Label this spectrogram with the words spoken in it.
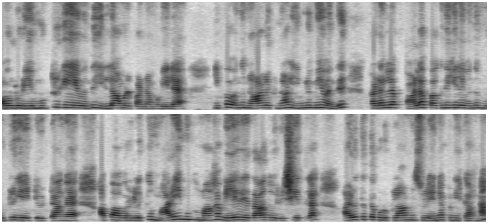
அவர்களுடைய முற்றுகையை வந்து இல்லாமல் பண்ண முடியல. இப்ப வந்து நாளுக்கு நாள் இன்னுமே வந்து கடல்ல பல பகுதிகளை வந்து முற்றுகையிட்டு விட்டாங்க. அப்ப அவர்களுக்கு மறைமுகமாக வேற ஏதாவது ஒரு விஷயத்துல அழுத்தத்தை கொடுக்கலாம்னு சொல்லி என்ன பண்ணிருக்காங்கன்னா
